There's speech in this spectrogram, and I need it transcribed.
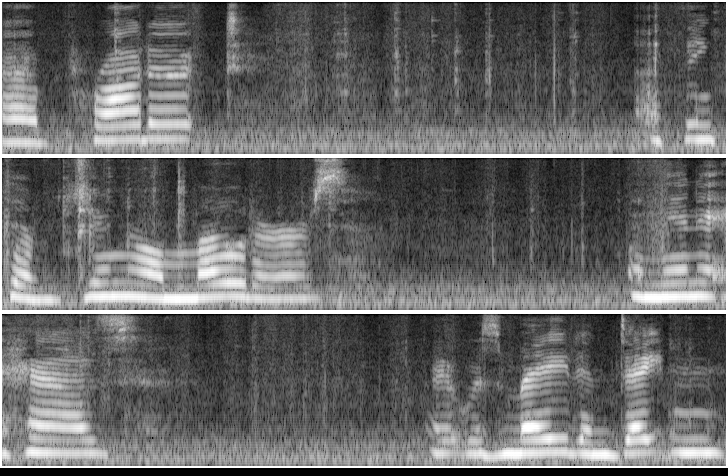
Uh, product, I think of General Motors. And then it has, it was made in Dayton,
